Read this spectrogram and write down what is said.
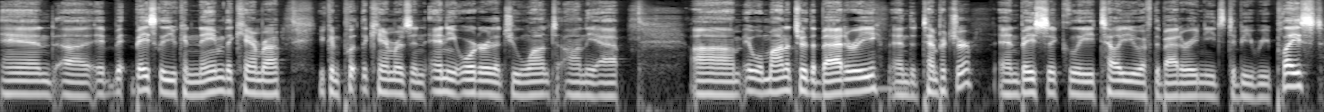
and uh, it basically you can name the camera. You can put the cameras in any order that you want on the app. Um, it will monitor the battery and the temperature and basically tell you if the battery needs to be replaced.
